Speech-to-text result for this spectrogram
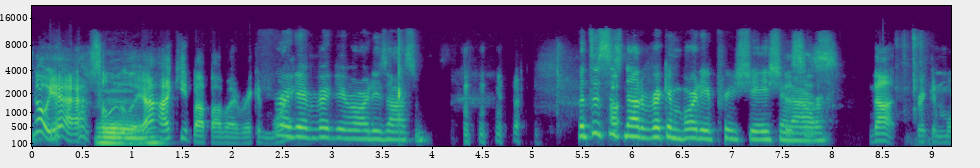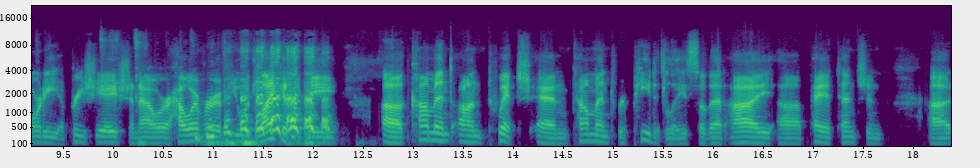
No, yeah, absolutely. Yeah. I, I keep up on my Rick and Morty. Friggin' Rick and Morty's awesome. but this uh, is not a Rick and Morty appreciation this hour. is not Rick and Morty Appreciation Hour. However, if you would like it to be, uh, comment on Twitch and comment repeatedly so that I uh, pay attention uh,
